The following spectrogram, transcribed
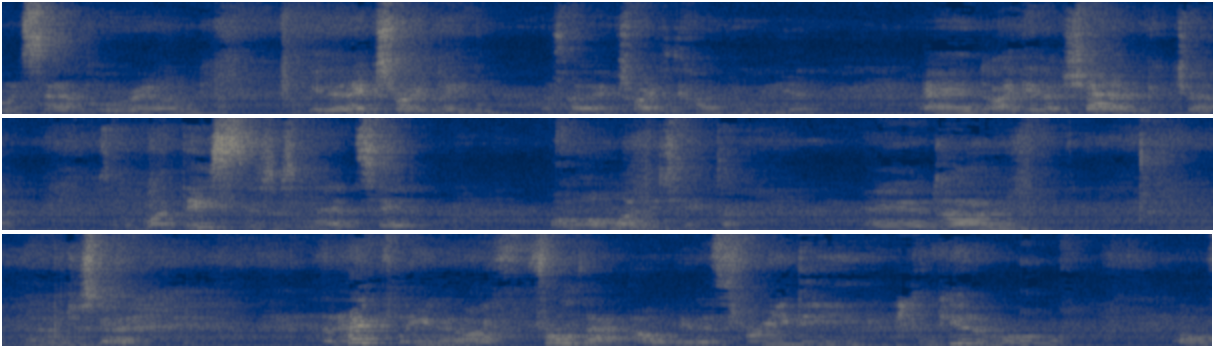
my sample around in an X-ray beam. So X-rays come from here, and I get a shadow picture sort of like this. This is an ant's head on, on my detector. And um, I'm just going to, and hopefully, you know, I, from that I'll get a 3D computer model of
